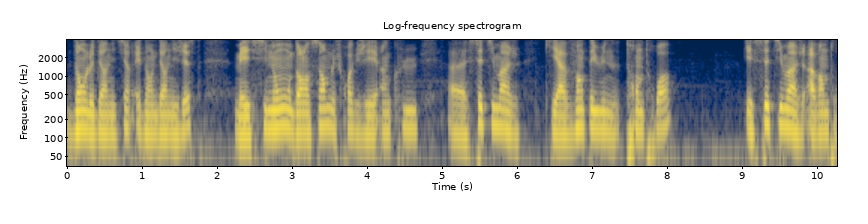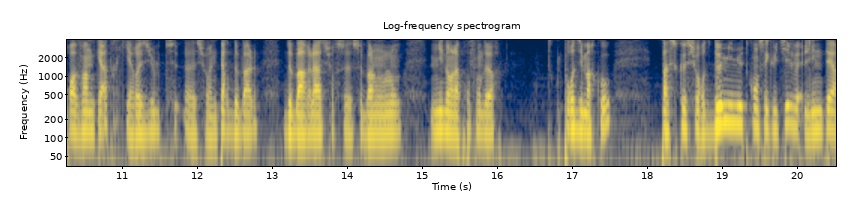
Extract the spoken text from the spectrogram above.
dans le dernier tir et dans le dernier geste. Mais sinon, dans l'ensemble, je crois que j'ai inclus euh, cette image qui est à 21-33 et cette image à 23-24 qui résulte euh, sur une perte de balle de barre là sur ce, ce, ballon long mis dans la profondeur pour Di Marco parce que sur deux minutes consécutives, l'Inter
